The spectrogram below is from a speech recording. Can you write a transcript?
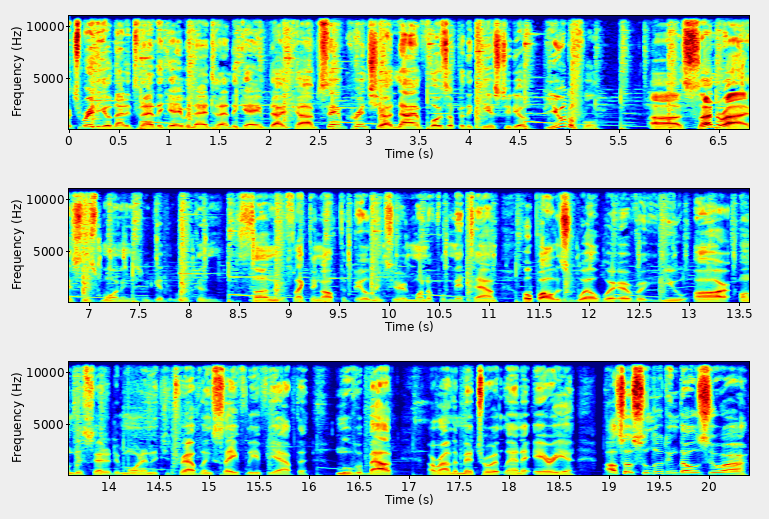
Sports Radio 929 The Game and 929thegame.com. Sam Crenshaw, nine floors up in the Kia studios. Beautiful uh, sunrise this morning as we get a look at the sun reflecting off the buildings here in wonderful Midtown. Hope all is well wherever you are on this Saturday morning, that you're traveling safely if you have to move about around the metro Atlanta area. Also, saluting those who are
